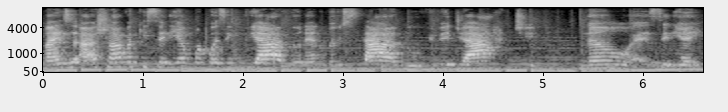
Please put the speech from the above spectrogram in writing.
Mas achava que seria uma coisa inviável, né? No meu estado, viver de arte não é, seria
